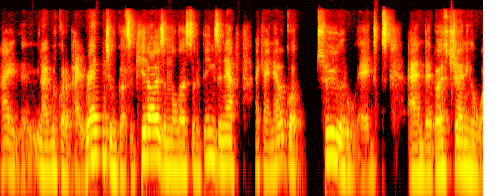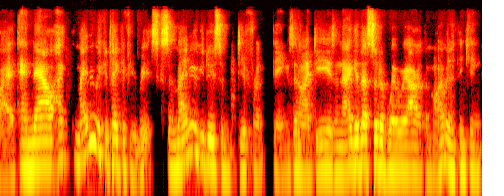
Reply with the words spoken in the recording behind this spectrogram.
hey, you know, we've got to pay rent and we've got some kiddos and all those sort of things. And now, okay, now we've got two little eggs and they're both churning away. And now I, maybe we could take a few risks and maybe we could do some different things and ideas. And I that's sort of where we are at the moment and thinking,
